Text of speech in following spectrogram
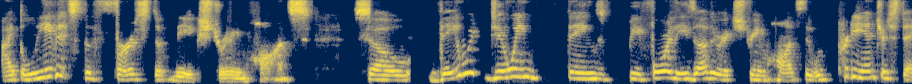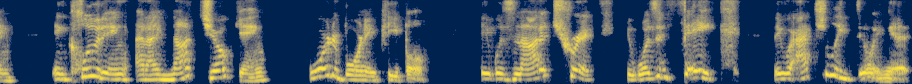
I believe it's the first of the extreme haunts. So they were doing things before these other extreme haunts that were pretty interesting, including, and I'm not joking, waterboarding people. It was not a trick, it wasn't fake. They were actually doing it.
